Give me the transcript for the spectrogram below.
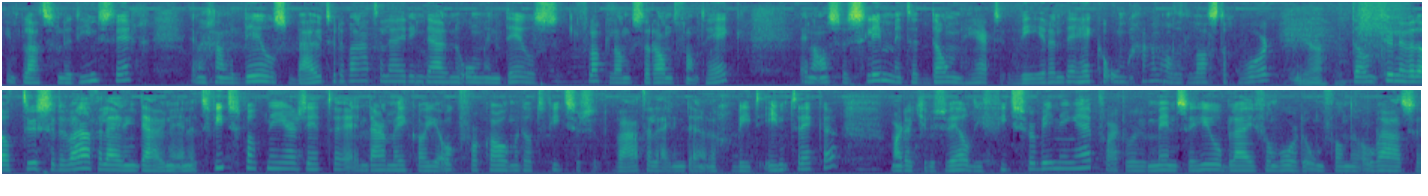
in plaats van de dienstweg. En dan gaan we deels buiten de waterleidingduinen om en deels vlak langs de rand van het hek. En als we slim met de damhertwerende hekken omgaan, altijd lastig woord, Ja. dan kunnen we dat tussen de waterleidingduinen en het fietspad neerzetten. En daarmee kan je ook voorkomen dat fietsers het waterleidingduinengebied intrekken. Maar dat je dus wel die fietsverbinding hebt, waardoor de mensen heel blij van worden om van de oase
